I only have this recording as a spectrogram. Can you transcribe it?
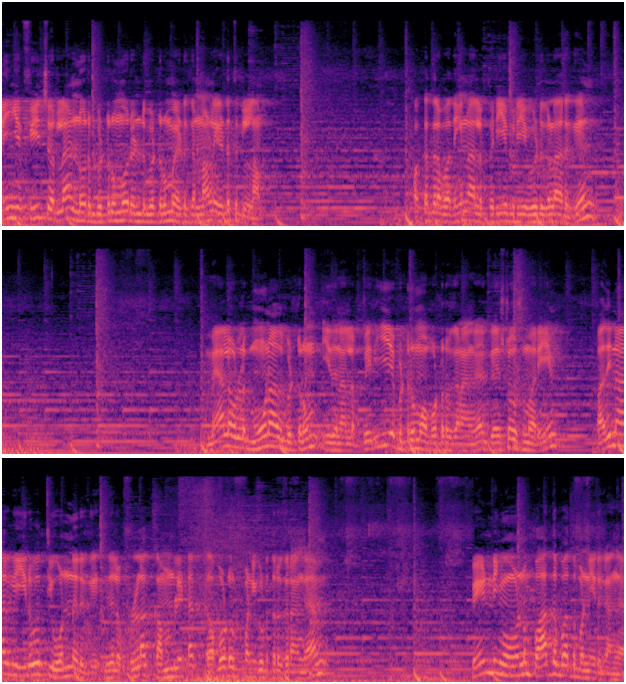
நீங்கள் ஃபியூச்சரில் இன்னொரு பெட்ரூமோ ரெண்டு பெட்ரூமோ எடுக்கணும்னாலும் எடுத்துக்கலாம். பக்கத்தில் பார்த்தீங்கன்னா நல்ல பெரிய பெரிய வீடுகளாக இருக்குது மேலே உள்ள மூணாவது பெட்ரூம் இது நல்ல பெரிய பெட்ரூமாக போட்டிருக்கிறாங்க. கெஸ்ட் ஹவுஸ் மாதிரி. பதினாறுக்கு இருபத்தி ஒன்று இருக்குது இதில் ஃபுல்லாக கம்ப்ளீட்டாக கபோர்ட் ஒர்க் பண்ணி கொடுத்துருக்குறாங்க. பெயிண்டிங் ஒவ்வொன்றும் பார்த்து பார்த்து பண்ணியிருக்காங்க.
